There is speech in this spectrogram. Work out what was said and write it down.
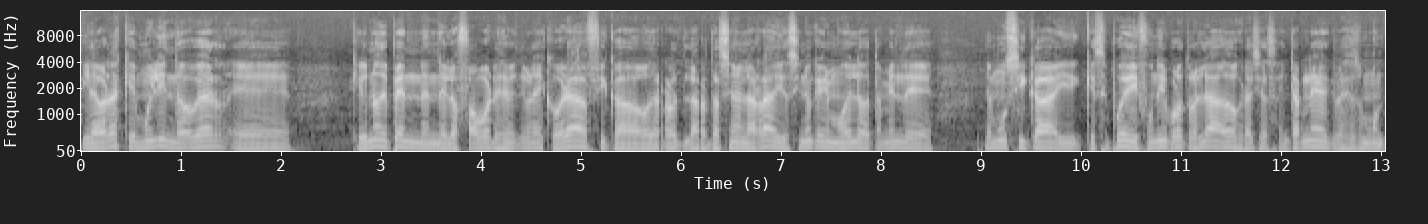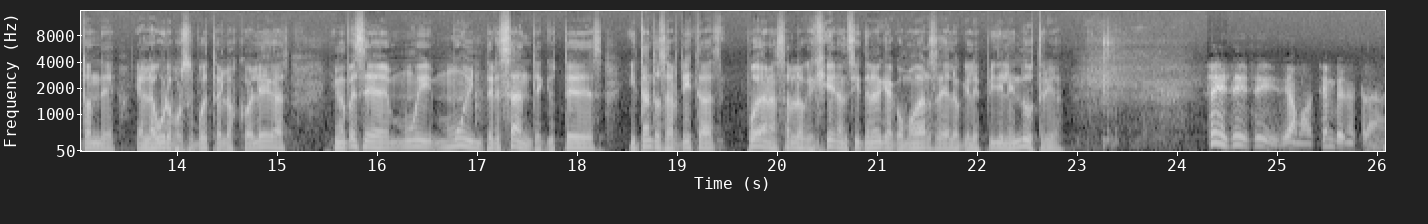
y la verdad es que es muy lindo ver eh, que no dependen de los favores de, una discográfica o de la rotación en la radio, sino que hay un modelo también de, de música y que se puede difundir por otros lados gracias a internet, gracias a un montón de y al laburo por supuesto de los colegas y me parece muy muy interesante que ustedes y tantos artistas puedan hacer lo que quieran sin tener que acomodarse a lo que les pide la industria. Sí, sí, sí, digamos, siempre nuestra,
